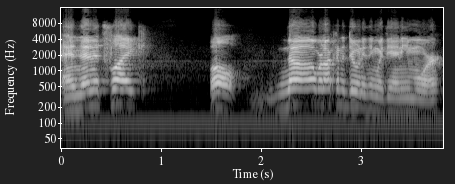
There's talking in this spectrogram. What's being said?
and then it's like well no we're not going to do anything with you anymore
